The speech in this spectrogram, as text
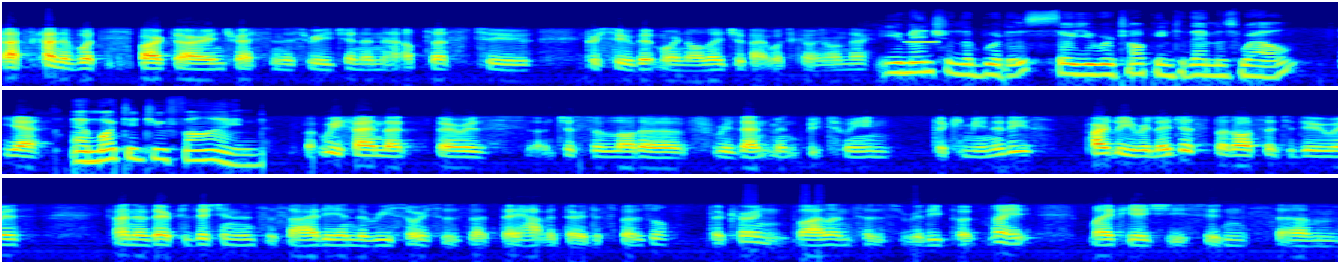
That's kind of what sparked our interest in this region and helped us to pursue a bit more knowledge about what's going on there. You mentioned the Buddhists, so you were talking to them as well. Yeah. And what did you find? We found that there was just a lot of resentment between the communities. partly religious, but also to do with kind of their position in society and the resources that they have at their disposal. The current violence has really put my my PhD students um,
